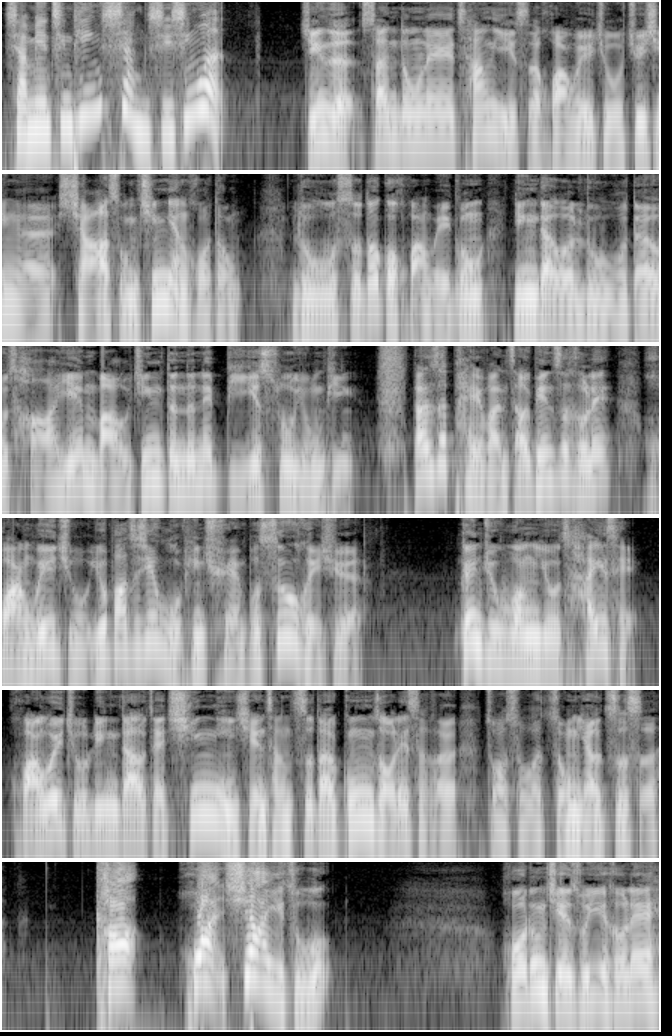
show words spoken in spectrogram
下面请听详细新闻。近日，山东的昌邑市环卫局举行了夏送清凉活动，六十多个环卫工领到了绿豆、茶叶、毛巾等等的避暑用品。但是拍完照片之后呢，环卫局又把这些物品全部收回去。根据网友猜测。环卫局领导在清零现场指导工作的时候，作出重要指示：卡换下一组。活动结束以后呢，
